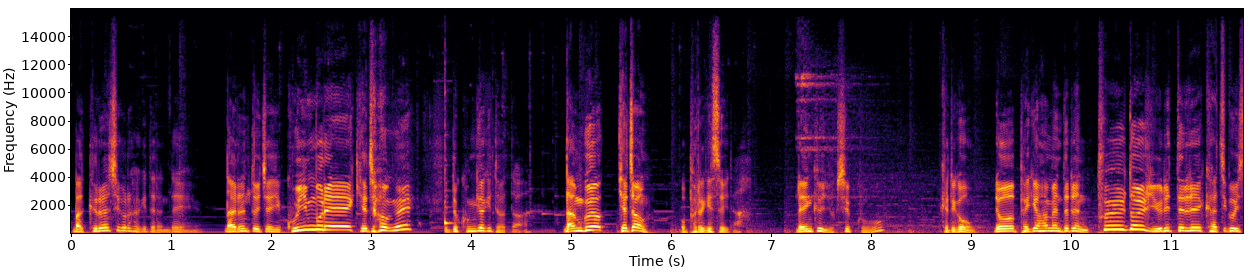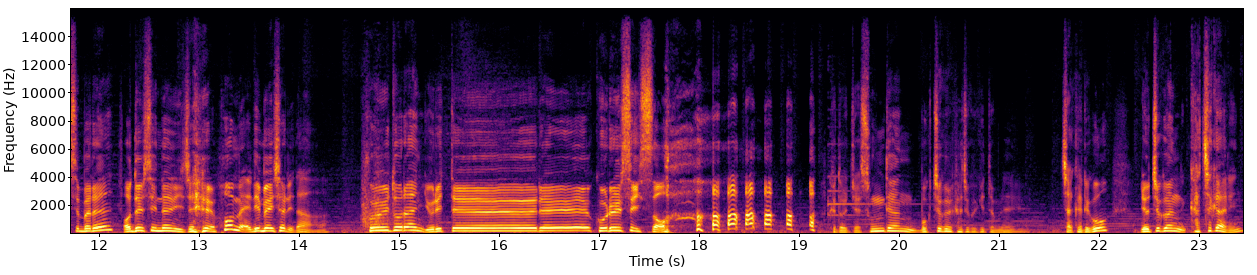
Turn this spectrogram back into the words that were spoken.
막 그런 식으로 가게 되는데 나는 또 이제 이 고인물의 계정을 또 공개하게 되었다. 남구역 계정 오픈하겠습니다. 랭크 69 그리고 요 배경 화면들은 풀돌 유닛들을 가지고 있으면은 얻을 수 있는 이제 홈 애니메이션이다. 풀돌한 유닛들을 고를 수 있어. 그도 이제 숭대한 목적을 가지고 있기 때문에 자 그리고 이쪽은 가차가 아닌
